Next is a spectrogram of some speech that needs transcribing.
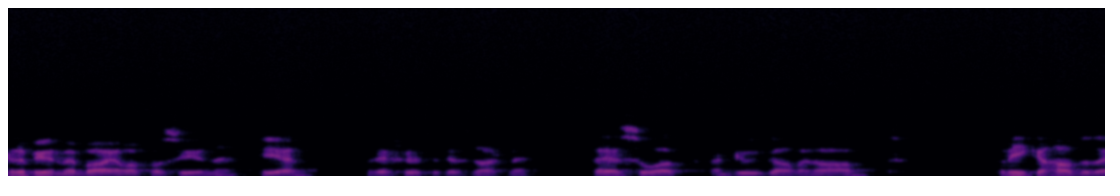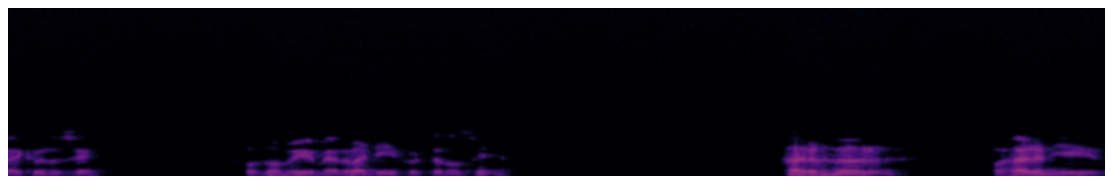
Til å begynne med ba jeg om å få synet igjen, men det sluttet jeg snart med. Da jeg så at Gud ga meg noe annet som jeg ikke hadde da jeg kunne se, og som var mye mer verdifullt enn å se. Herren hører, og Herren gir.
